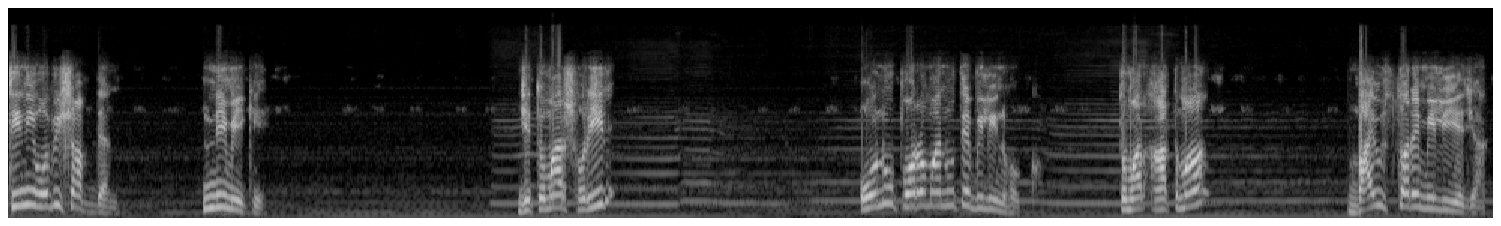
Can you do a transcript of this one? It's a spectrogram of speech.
তিনি অভিশাপ দেন নিমিকে, যে তোমার শরীর অনু পরমাণুতে বিলীন হোক, তোমার আত্মা বায়ুস্তরে মিলিয়ে যাক।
